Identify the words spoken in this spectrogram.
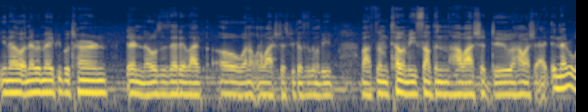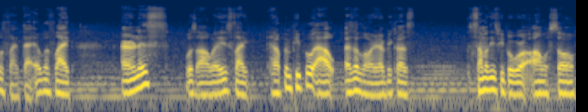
you know it never made people turn their noses at it like oh i don't want to watch this because it's going to be about them telling me something how i should do and how i should act. It never was like that. It was like ernest was always like helping people out as a lawyer because some of these people were also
